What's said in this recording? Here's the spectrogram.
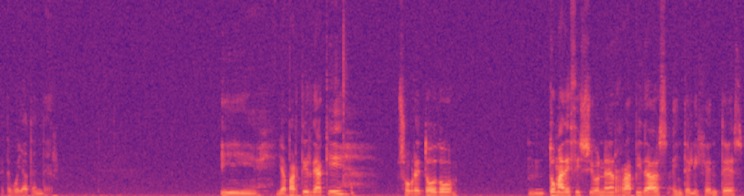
que te voy a atender. Y, y a partir de aquí, sobre todo, toma decisiones rápidas e inteligentes,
